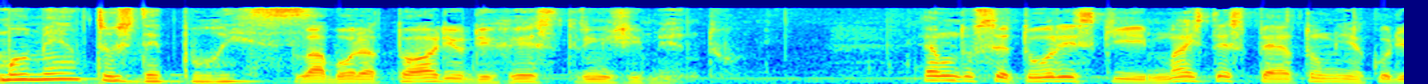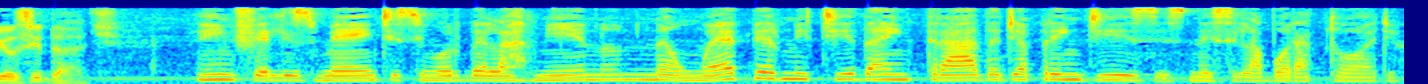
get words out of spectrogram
Momentos depois. Laboratório de restringimento. É um dos setores que mais despertam minha curiosidade. Infelizmente, Sr. Belarmino, não é permitida a entrada de aprendizes nesse laboratório.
